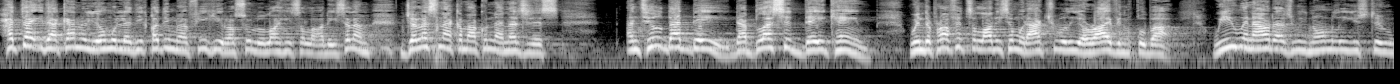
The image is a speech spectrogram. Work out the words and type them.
حتى إذا كان اليوم الذي قدم فيه رسول الله صلى الله عليه وسلم جلسنا كما كنا نجلس until that day, that blessed day came, when the Prophet ﷺ would actually arrive in Quba. We went out as we normally used to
